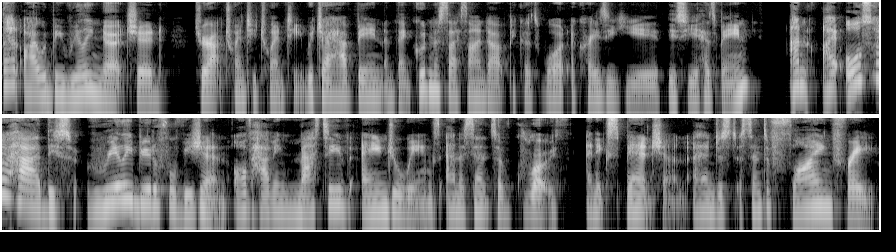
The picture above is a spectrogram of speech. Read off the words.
that I would be really nurtured throughout 2020, which I have been. And thank goodness I signed up because what a crazy year this year has been. And I also had this really beautiful vision of having massive angel wings and a sense of growth and expansion and just a sense of flying free.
